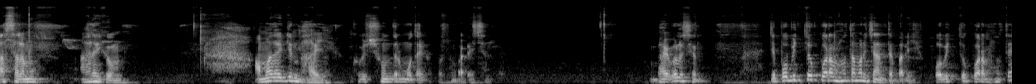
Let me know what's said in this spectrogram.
আসসালামু আলাইকুম। আমাদের একজন ভাই খুবই সুন্দর মতো একটা প্রশ্ন পাঠিয়েছেন। ভাই বলেছেন যে, পবিত্র কোরআন হতে আমরা জানতে পারি। পবিত্র কোরআন হতে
